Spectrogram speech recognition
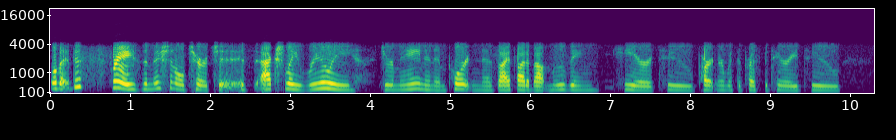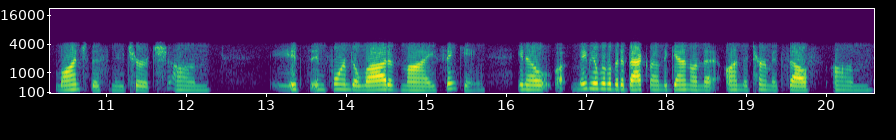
Well, this phrase, the missional church, is actually really germane and important as I thought about moving here to partner with the Presbytery to launch this new church. Um, it's informed a lot of my thinking. You know, maybe a little bit of background again on the on the term itself. Um,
